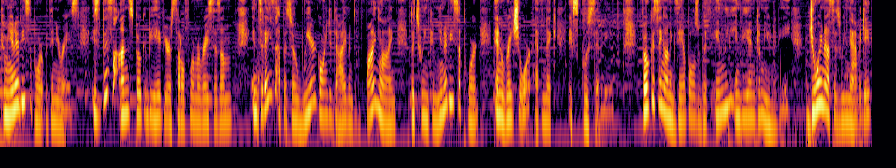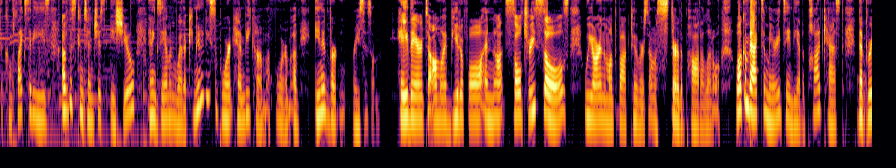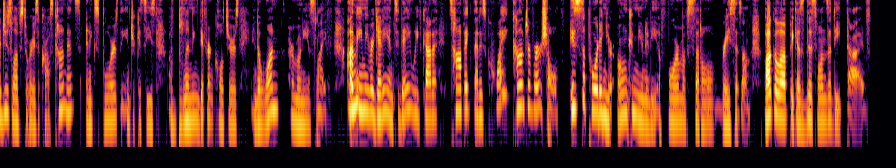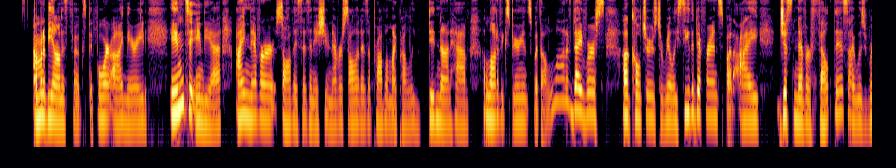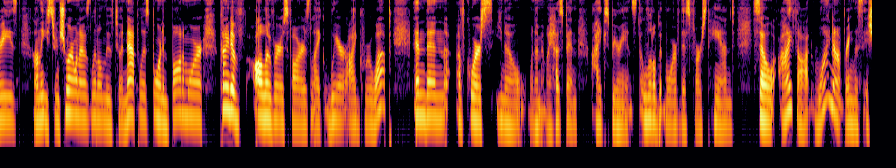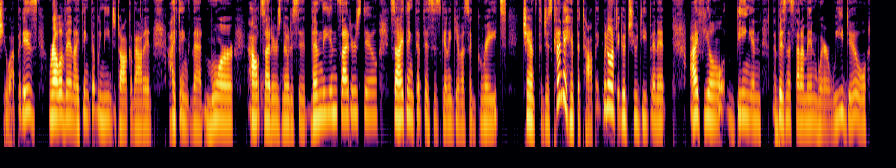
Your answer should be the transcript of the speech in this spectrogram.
Community support within your race. Is this unspoken behavior a subtle form of racism? In today's episode, we are going to dive into the fine line between community support and racial or ethnic exclusivity. Focusing on examples within the Indian community, join us as we navigate the complexities of this contentious issue and examine whether community support can become a form of inadvertent racism. Hey there to all my beautiful and not sultry souls. We are in the month of October, so I'm going to stir the pot a little. Welcome back to Married to India, the podcast that bridges love stories across continents and explores the intricacies of blending different cultures into one harmonious life. I'm Amy Righetti, and today we've got a topic that is quite controversial. Is supporting your own community a form of subtle racism? Buckle up because this one's a deep dive. I'm going to be honest, folks. Before I married into India, I never saw this as an issue, never saw it as a problem. I probably did not have a lot of experience with a lot of diverse uh, cultures to really see the difference, but I just never felt this. I was raised on the Eastern Shore when I was little, moved to Annapolis, born in Baltimore, kind of all over as far as like where I grew up. And then, of course, you know, when I met my husband, I experienced a little bit more of this firsthand. So I thought, why not bring this issue up? It is relevant. I think that we need to talk about it. I think that more outsiders notice it than the insiders do. So I think that this is going to give us a great chance to just kind of hit the topic. We don't have to go too deep in it. I feel being in the business that I'm in where we do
